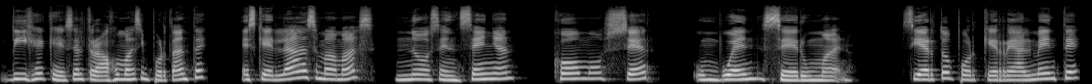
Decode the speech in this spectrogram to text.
dije que es el trabajo más importante, es que las mamás nos enseñan cómo ser un buen ser humano, ¿cierto? Porque realmente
